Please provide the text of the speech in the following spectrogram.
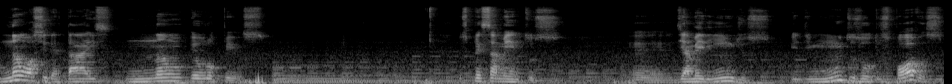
não ocidentais, não europeus. Os pensamentos é, de ameríndios e de muitos outros povos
